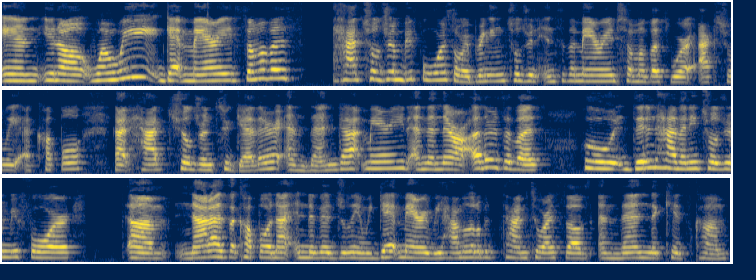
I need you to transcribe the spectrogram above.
And, you know, when we get married, some of us had children before, so we're bringing children into the marriage. Some of us were actually a couple that had children together and then got married. And then there are others of us who didn't have any children before, um, not as a couple, not individually, and we get married, we have a little bit of time to ourselves, and then the kids come.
